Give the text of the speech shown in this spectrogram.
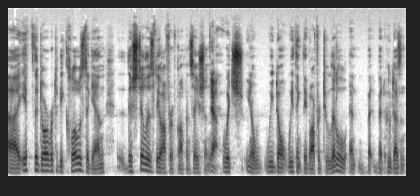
Uh, if the door were to be closed again, there still is the offer of compensation, Yeah. which you know we don't. We think they've offered too little, and but but who doesn't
